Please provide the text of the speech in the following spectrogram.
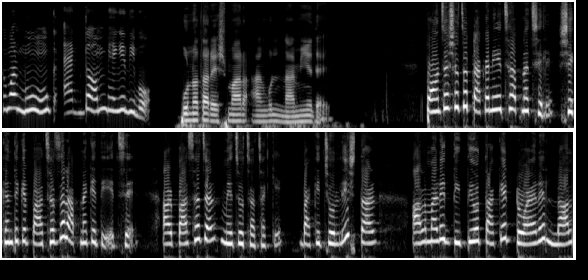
তোমার মুখ একদম ভেঙে দিব। পূর্ণতা রেশমার আঙ্গুল নামিয়ে দেয়। পঞ্চাশ হাজার টাকা নিয়েছে আপনার ছেলে। সেখান থেকে পাঁচ হাজার আপনাকে দিয়েছে। আর পাঁচ হাজার মেজো চাচাকে। বাকি চল্লিশ তার আলমারির দ্বিতীয় তাকে ড্রয়ারের লাল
